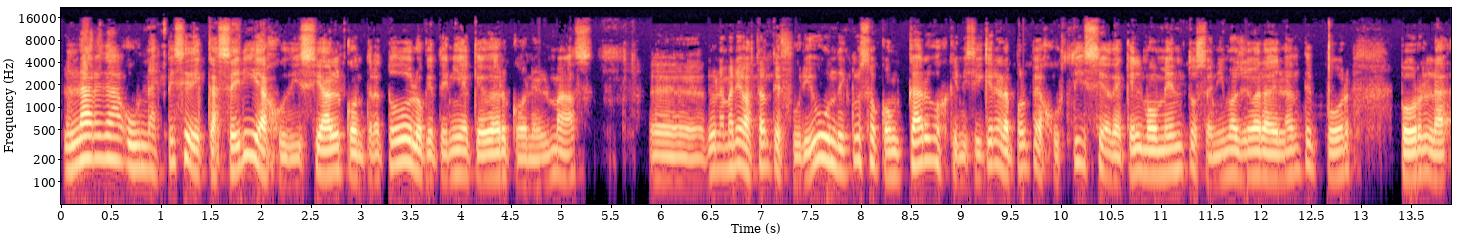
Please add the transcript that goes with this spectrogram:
larga una especie de cacería judicial contra todo lo que tenía que ver con el MAS, eh, de una manera bastante furibunda, incluso con cargos que ni siquiera la propia justicia de aquel momento se animó a llevar adelante por, por la,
